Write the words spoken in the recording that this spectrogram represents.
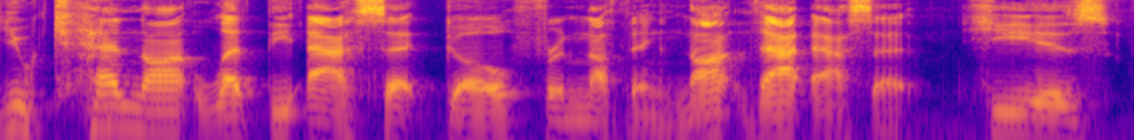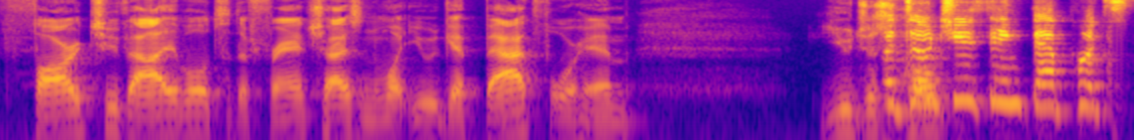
you cannot let the asset go for nothing. Not that asset. He is far too valuable to the franchise and what you would get back for him. You just But hope- don't you think that puts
